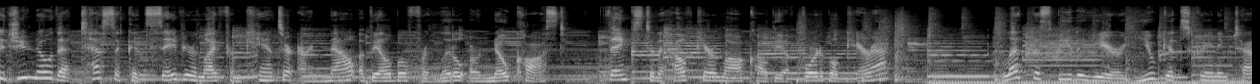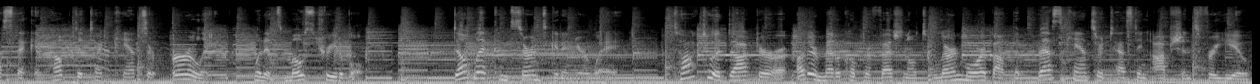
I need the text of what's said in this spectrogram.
Did you know that tests that could save your life from cancer are now available for little or no cost thanks to the healthcare law called the Affordable Care Act? Let this be the year you get screening tests that can help detect cancer early when it's most treatable. Don't let concerns get in your way. Talk to a doctor or other medical professional to learn more about the best cancer testing options for you.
